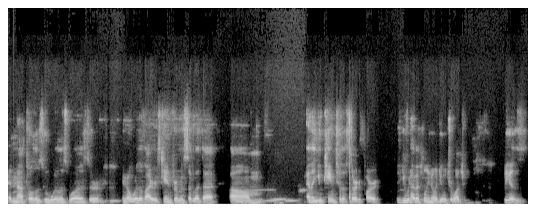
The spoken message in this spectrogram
and not told us who Willis was or you know where the virus came from and stuff like that um and then you came to the third part you would have absolutely no idea what you're watching because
